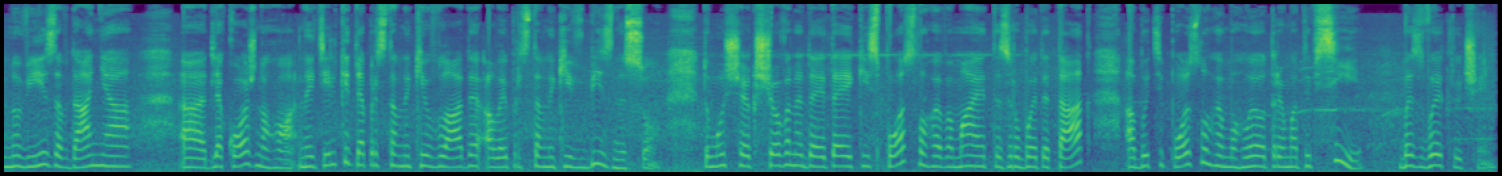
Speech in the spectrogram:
нові завдання е, для кожного, не тільки для представників влади, але й представників бізнесу. Тому що якщо ви не даєте якісь послуги, ви маєте зробити так, аби ці послуги могли отримати всі без виключень.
